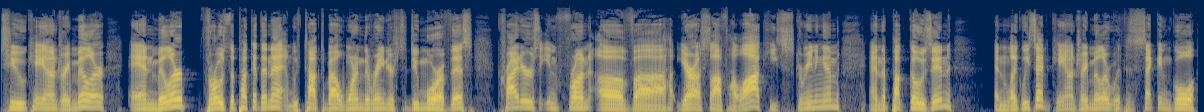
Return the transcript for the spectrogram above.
to K'Andre Miller, and Miller throws the puck at the net. And we've talked about wanting the Rangers to do more of this. Kreider's in front of uh, Yaroslav Halak. He's screening him, and the puck goes in And like we said, K'Andre Miller with his second goal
